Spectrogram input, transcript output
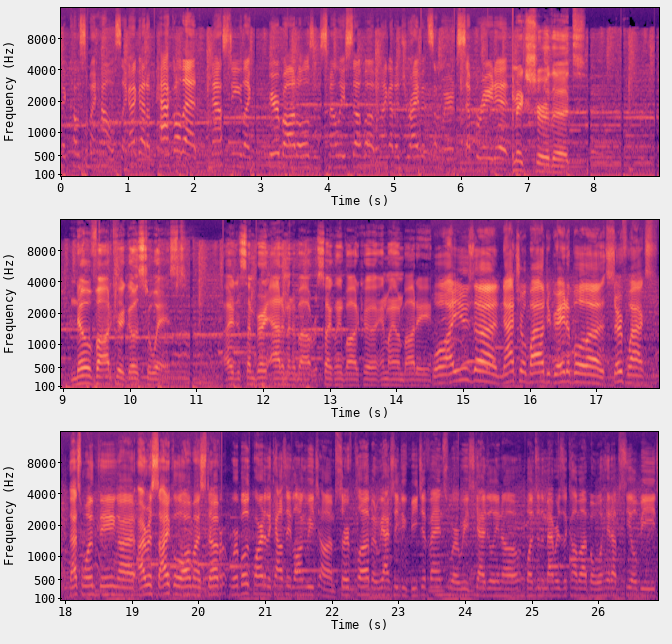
that comes to my house. Like I gotta pack all that nasty like beer bottles and smelly stuff up and I gotta drive it somewhere and separate it. Make sure that no vodka goes to waste. I just I'm very adamant about recycling vodka in my own body. Well, I use uh, natural biodegradable uh, surf wax. That's one thing. I, I, recycle all my stuff. We're both part of the Cal State Long Beach um, Surf Club, and we actually do beach events where we schedule, you know, a bunch of the members to come up, and we'll hit up Seal Beach,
